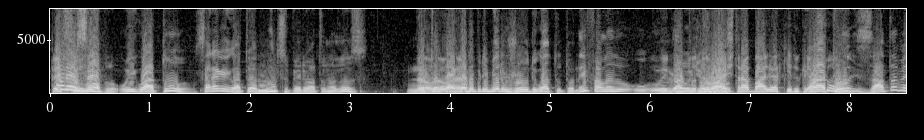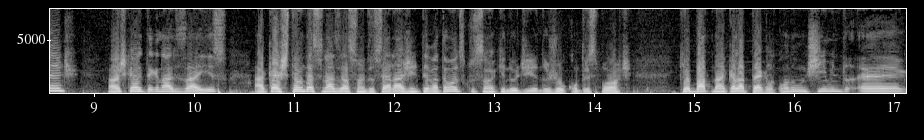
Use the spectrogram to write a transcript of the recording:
Por exemplo, o Iguatu. Será que o Iguatu é muito superior à Tuna Luz? Não, eu tô pegando é. o primeiro jogo do Iguatu. Tô nem falando o, o Iguatu deu mais trabalho aqui do que Iguatu, a Tuna. Exatamente. Acho que a gente tem que analisar isso. A questão das finalizações do Ceará, a gente teve até uma discussão aqui no dia do jogo contra o esporte, que eu bato naquela tecla. Quando um time é,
